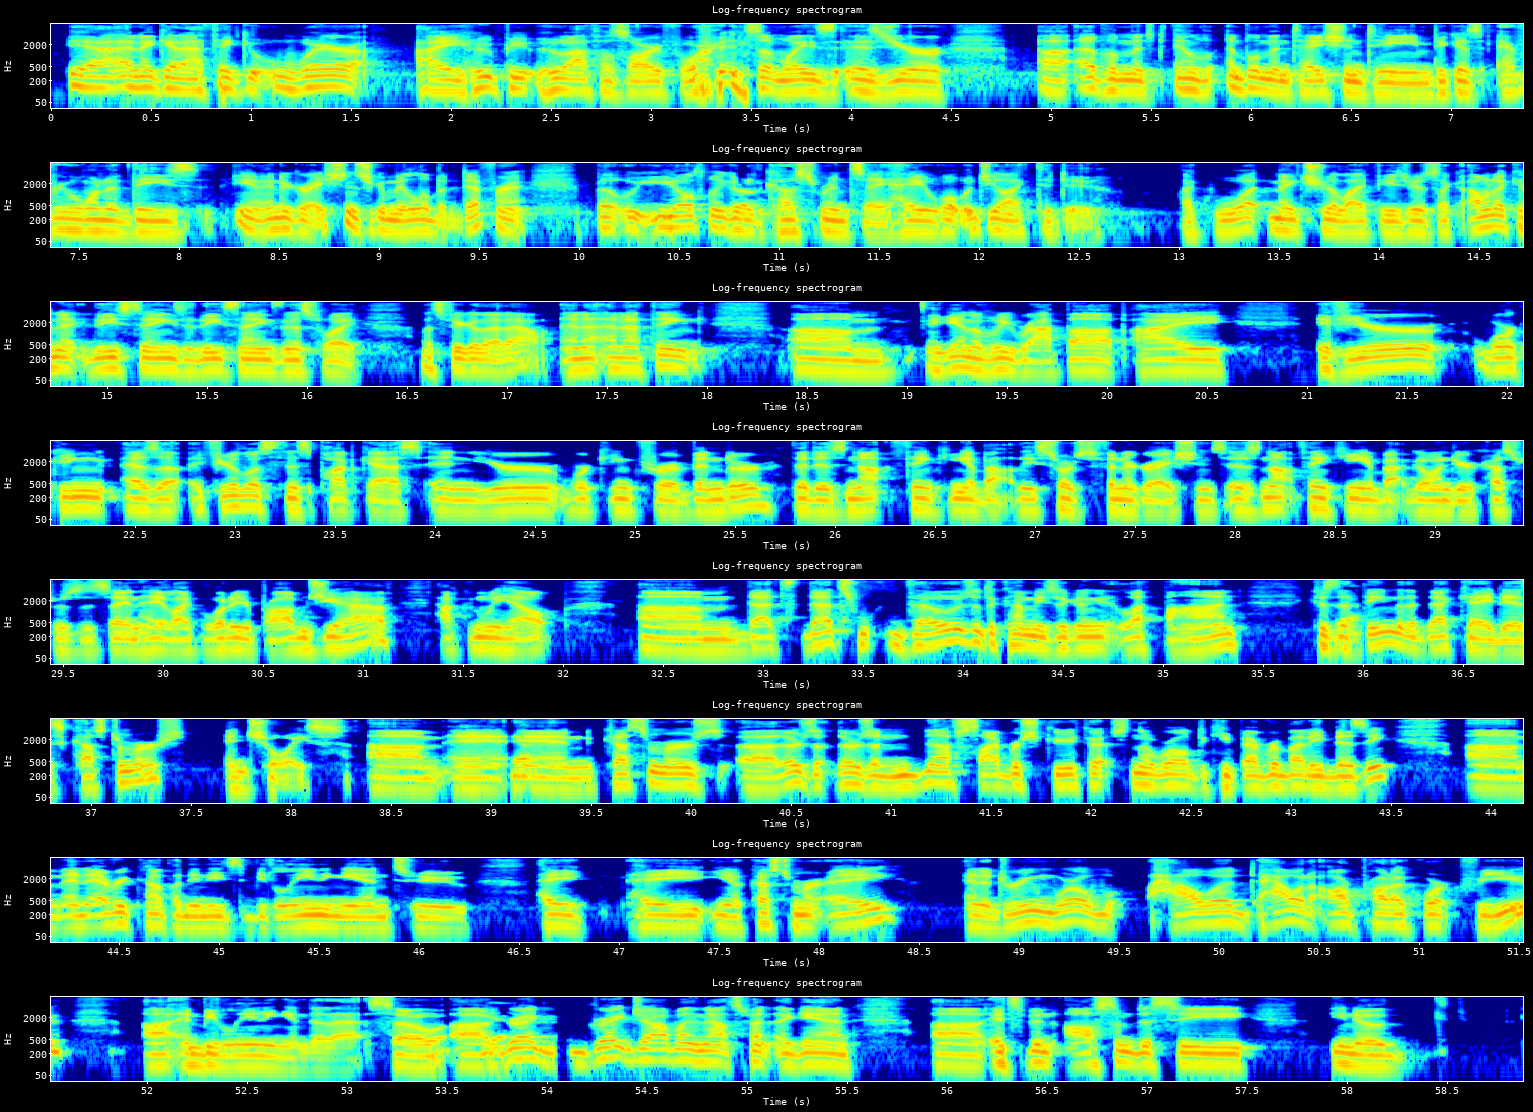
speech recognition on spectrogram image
Yeah, and again, I think where I who who I feel sorry for in some ways is your uh, implement, implementation team because every one of these you know integrations are going to be a little bit different. But you ultimately go to the customer and say, "Hey, what would you like to do?" Like what makes your life easier? It's like i want to connect these things to these things in this way. Let's figure that out. And, and i think um, again as we wrap up i if you're working as a if you're listening to this podcast and you're working for a vendor that is not thinking about these sorts of integrations is not thinking about going to your customers and saying hey like what are your problems you have? How can we help? Um, that's that's those are the companies that are going to get left behind because the yeah. theme of the decade is customers and choice. Um, and, yeah. and, customers, uh, there's there's enough cybersecurity threats in the world to keep everybody busy, um, and every company needs to be leaning into hey hey you know customer A. In a dream world, how would how would our product work for you, uh, and be leaning into that? So, uh, yeah. Greg, great job on the announcement. Again, uh, it's been awesome to see you know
